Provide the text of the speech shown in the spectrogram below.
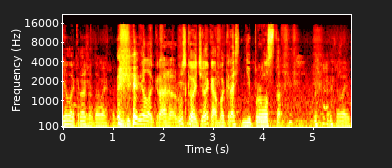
Белая кража, давай. Велокража. Русского человека обокрасть непросто. Давай.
